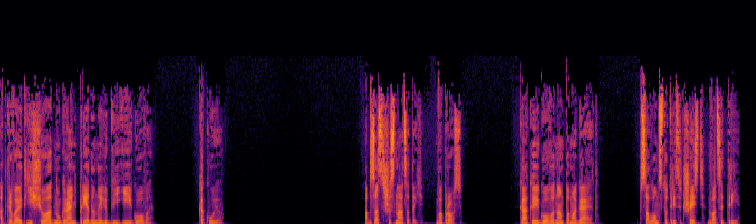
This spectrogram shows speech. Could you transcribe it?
открывают еще одну грань преданной любви Иеговы. Какую? Абзац 16. Вопрос. Как Иегова нам помогает? Псалом 136, 23.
